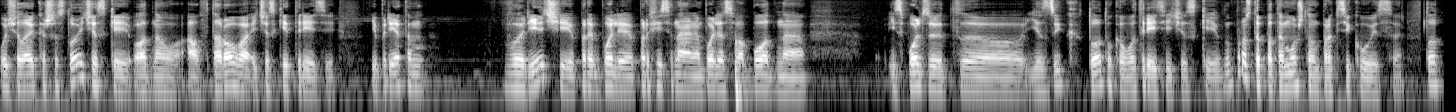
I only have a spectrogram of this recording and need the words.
у человека шестой чизкей у одного, а у второго и чизкей третий. И при этом в речи более профессионально, более свободно использует э, язык тот, у кого третий чизкей. Ну, просто потому, что он практикуется. Тот,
